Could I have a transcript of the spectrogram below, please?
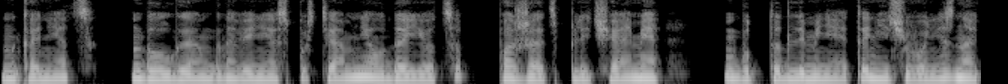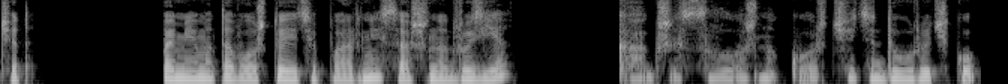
Наконец, долгое мгновение спустя мне удается пожать плечами, будто для меня это ничего не значит. Помимо того, что эти парни Сашины друзья? Как же сложно корчить дурочку.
